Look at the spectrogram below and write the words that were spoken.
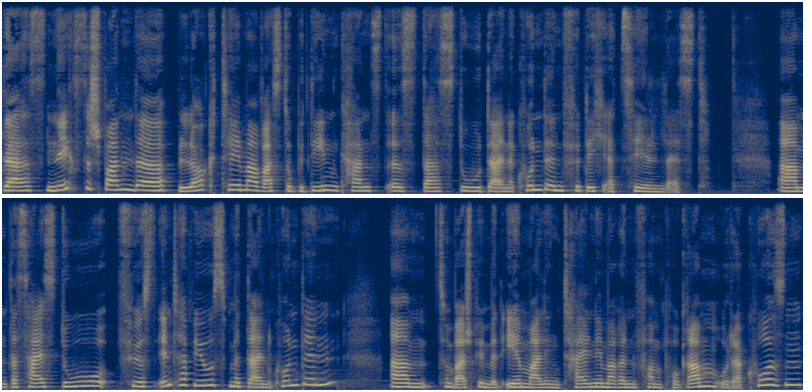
Das nächste spannende Blogthema, was du bedienen kannst, ist, dass du deine Kundin für dich erzählen lässt. Ähm, das heißt, du führst Interviews mit deinen Kundinnen ähm, zum Beispiel mit ehemaligen Teilnehmerinnen vom Programm oder Kursen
